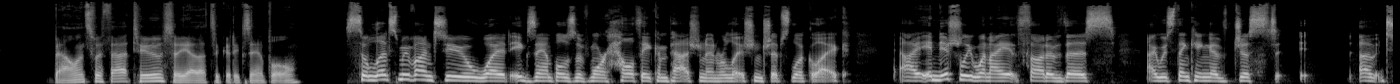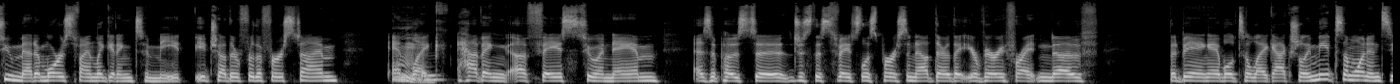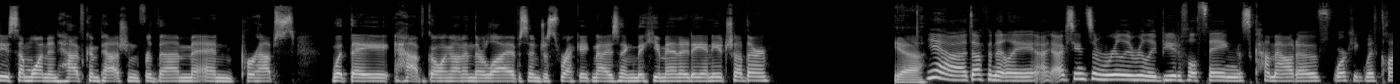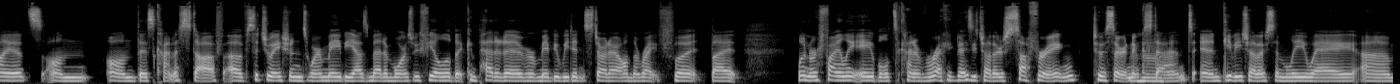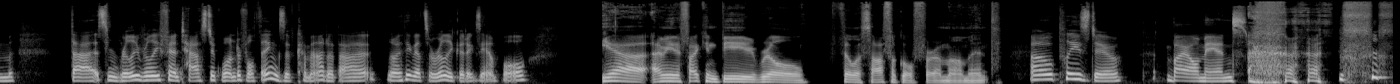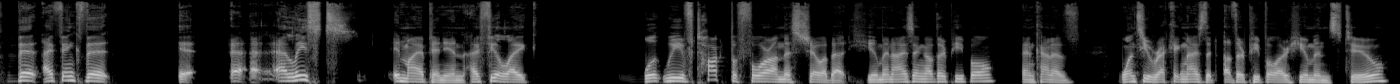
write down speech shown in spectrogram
balance with that too. So yeah, that's a good example. So let's move on to what examples of more healthy compassion in relationships look like. I initially, when I thought of this, I was thinking of just uh, two metamors finally getting to meet each other for the first time and like having a face to a name as opposed to just this faceless person out there that you're very frightened of but being able to like actually meet someone and see someone and have compassion for them and perhaps what they have going on in their lives and just recognizing the humanity in each other. Yeah. Yeah, definitely. I, I've seen some really, really beautiful things come out of working with clients on on this kind of stuff of situations where maybe as metamors we feel a little bit competitive or maybe we didn't start out on the right foot, but when we're finally able to kind of recognize each other's suffering to a certain extent and give each other some leeway, um, that some really, really fantastic, wonderful things have come out of that. And I think that's a really good example. Yeah. I mean, if I can be real philosophical for a moment, Oh, please do. By all means. that I think that it, a- a- at least in my opinion, I feel like what we've talked before on this show about humanizing other people and kind of once you recognize that other people are humans too,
